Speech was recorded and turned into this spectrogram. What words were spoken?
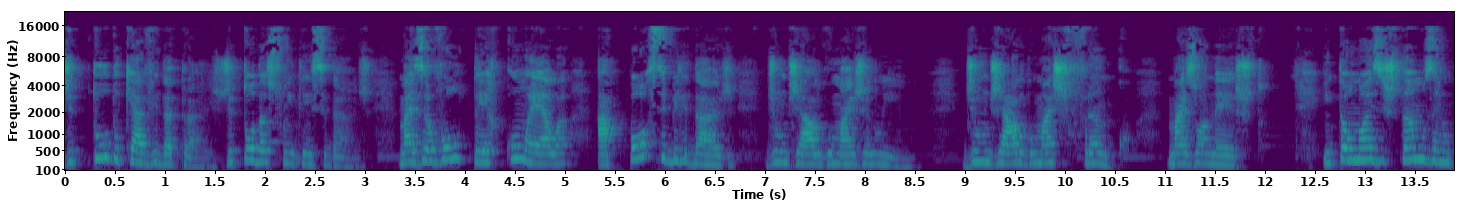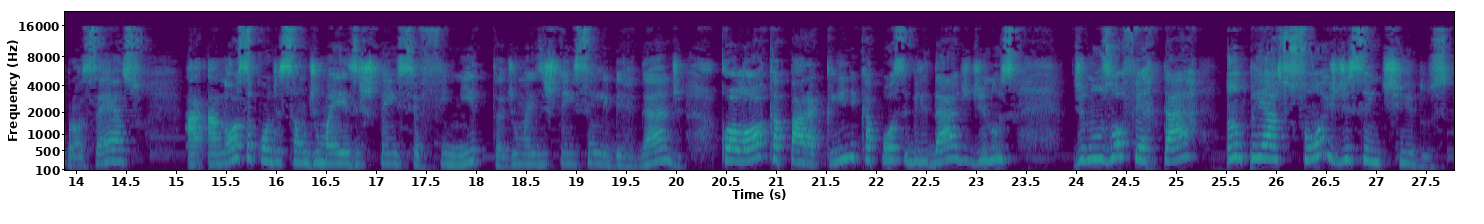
de tudo que a vida traz, de toda a sua intensidade, mas eu vou ter com ela a possibilidade de um diálogo mais genuíno, de um diálogo mais franco, mais honesto. Então, nós estamos em um processo, a, a nossa condição de uma existência finita, de uma existência em liberdade, coloca para a clínica a possibilidade de nos, de nos ofertar ampliações de sentidos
